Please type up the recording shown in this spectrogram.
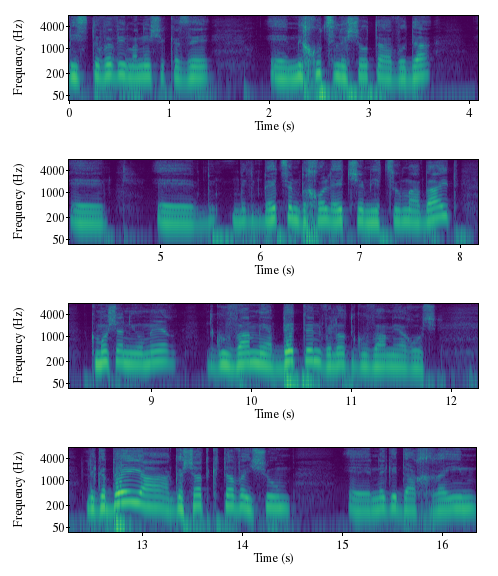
להסתובב עם הנשק הזה מחוץ לשעות העבודה, בעצם בכל עת שהם יצאו מהבית. כמו שאני אומר, תגובה מהבטן ולא תגובה מהראש. לגבי הגשת כתב האישום נגד האחראים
